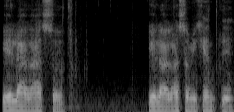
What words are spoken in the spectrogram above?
Qué lagazo. Qué lagazo, mi gente.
